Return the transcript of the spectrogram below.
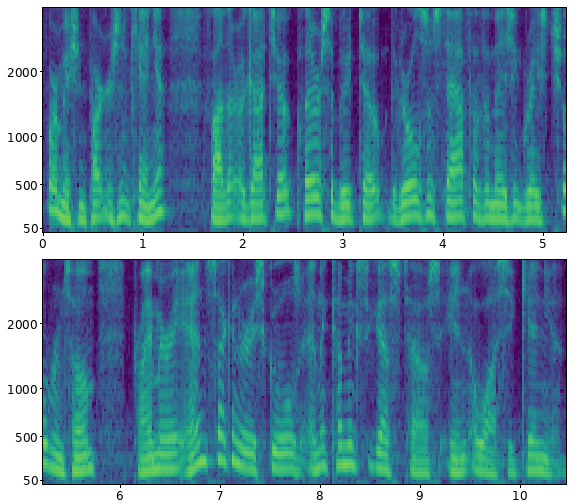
For our mission partners in Kenya, Father Agacho, Claire Sabuto, the girls and staff of Amazing Grace Children's Home, primary and secondary schools, and the Cummings Guest House in Awasi, Kenya.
